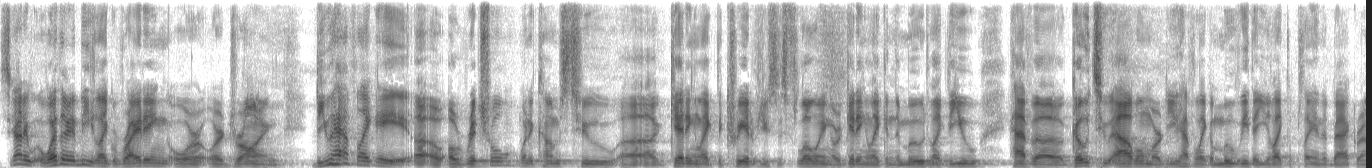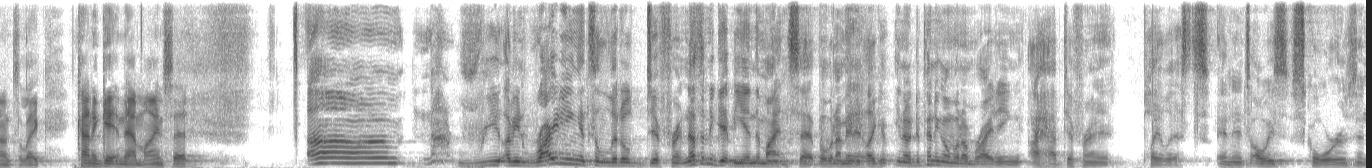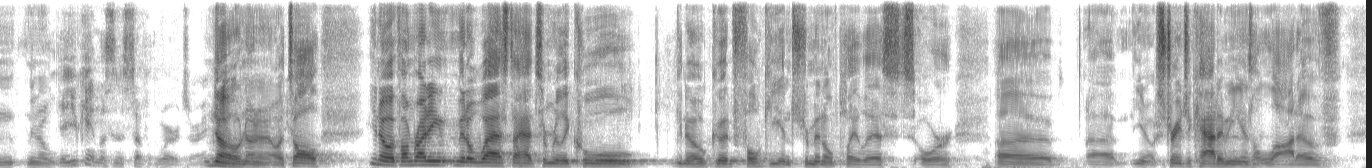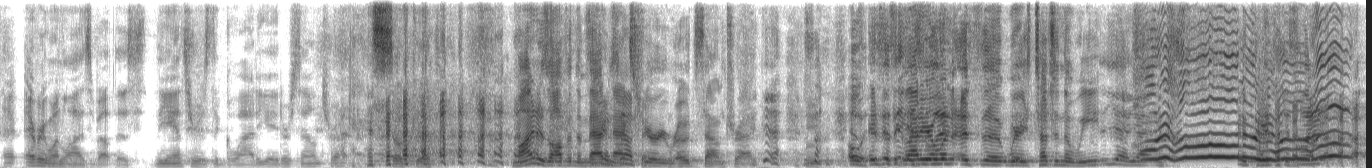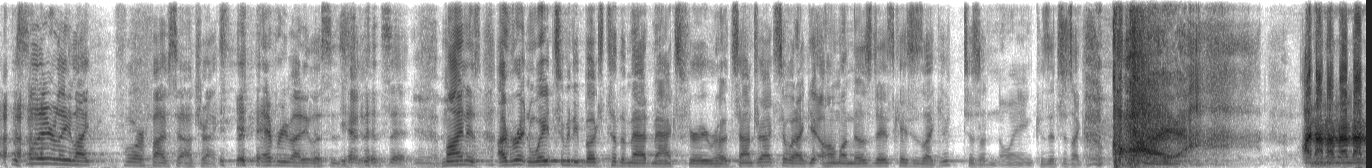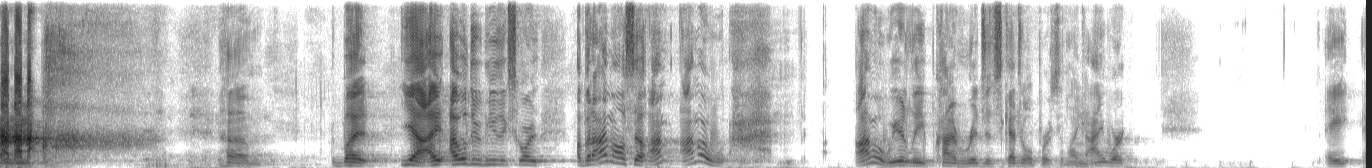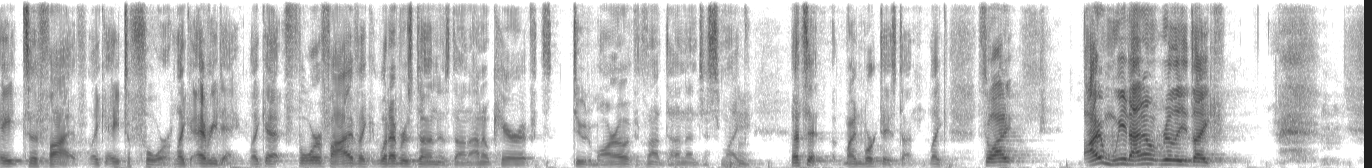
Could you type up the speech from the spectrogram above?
Skottie, whether it be like writing or, or drawing, do you have like a, a, a ritual when it comes to uh, getting like the creative juices flowing or getting like in the mood? Like, do you have a go-to album or do you have like a movie that you like to play in the background to like kind of get in that mindset? Um, not real. I mean, writing it's a little different. Nothing to get me in the mindset, but when I'm in it, like you know, depending on what I'm writing, I have different playlists, and it's always scores and you know. Yeah, you can't listen to stuff with words, right? No, no, no, no. It's all, you know, if I'm writing Middle West, I had some really cool, you know, good folky instrumental playlists, or, uh, uh, you know, Strange Academy is a lot of. E- Everyone lies about this. The answer is the Gladiator soundtrack. So good. Mine is often the Mad Max soundtrack. Fury Road soundtrack. Yeah. Oh, is it the Gladiator one? It's the where he's touching the wheat. Yeah, yeah. It's, it's literally, it's literally like four or five soundtracks that everybody listens Yeah, to. that's it. Mine is. I've written way too many books to the Mad Max Fury Road soundtrack. So when I get home on those days, Casey's like, "You're just annoying," because it's just like, um, but yeah, I, I will do music scores. But I'm also I'm I'm a I'm a weirdly kind of rigid schedule person. Like I work eight eight to five, like eight to four, like every day. Like at four or five, like whatever's done is done. I don't care if it's due tomorrow. If it's not done, I'm just like, hmm. that's it. My workday's done. Like so, I I'm weird. I don't really like.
